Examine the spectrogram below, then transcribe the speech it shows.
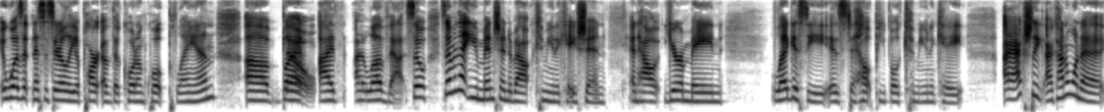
It wasn't necessarily a part of the quote unquote plan. Uh, but no. I I love that. So something that you mentioned about communication and how your main legacy is to help people communicate. I actually I kind of want to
